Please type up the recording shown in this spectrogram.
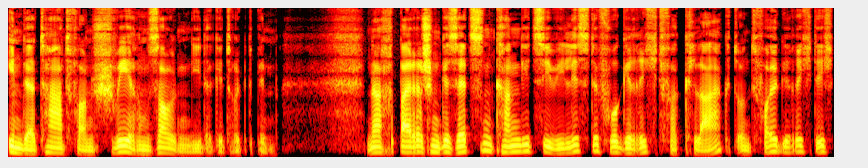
in der Tat von schweren Sorgen niedergedrückt bin. Nach bayerischen Gesetzen kann die Zivilliste vor Gericht verklagt und folgerichtig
